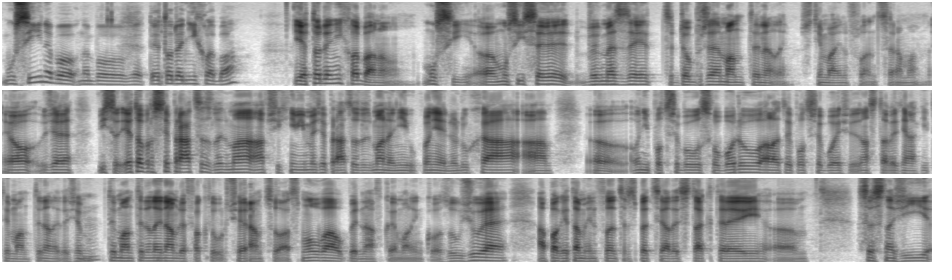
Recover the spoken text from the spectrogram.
Musí, nebo, nebo je, je to denní chleba? Je to denní chleba, no. Musí. Eh, musí si vymezit dobře mantinely s těma influencerama. Jo, že víš, je to prostě práce s lidma a všichni víme, že práce s lidma není úplně jednoduchá a uh, oni potřebují svobodu, ale ty potřebuješ nastavit nějaký ty mantinely. Takže hmm. ty mantinely nám de facto určuje rámcová smlouva, objednávka je malinko zúžuje a pak je tam influencer specialista, který um, se snaží eh,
